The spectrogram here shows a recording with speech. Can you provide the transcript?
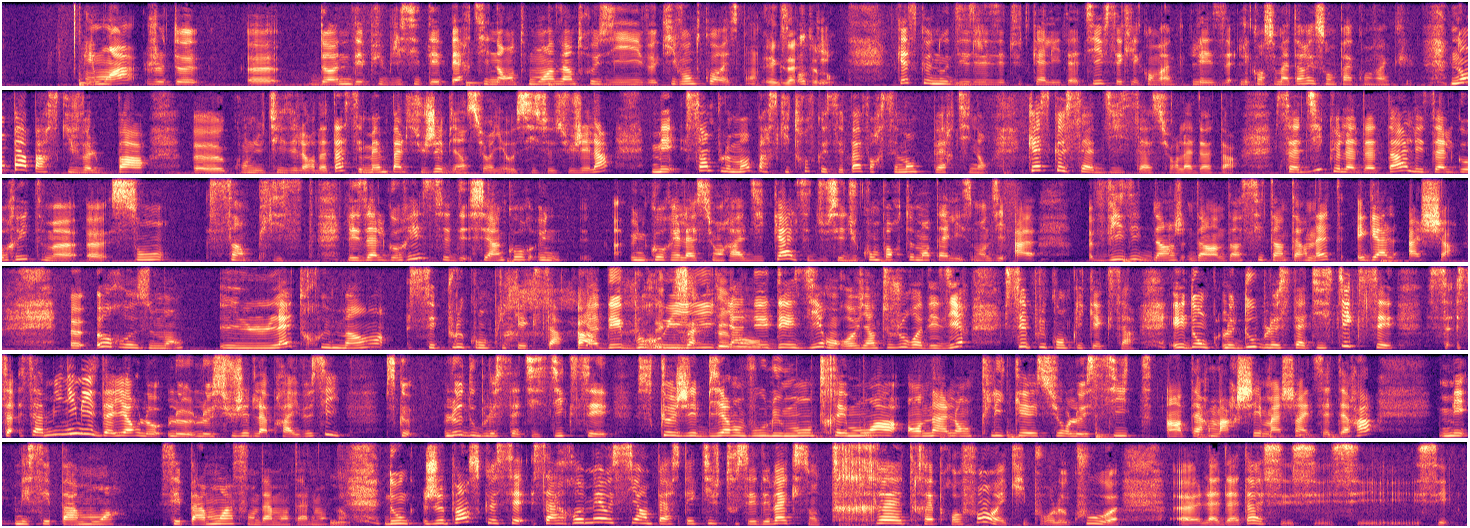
et moi, je te euh, donne des publicités pertinentes, moins intrusives, qui vont te correspondre. Exactement. Qu'est-ce que nous disent les études qualitatives? C'est que les, les, consommateurs, ils ne sont pas convaincus. Non pas parce qu'ils ne veulent pas euh, qu'on utilise leur data, c'est même pas le sujet, bien sûr, il y a aussi ce sujet-là, mais simplement parce qu'ils trouvent que ce n'est pas forcément pertinent. Qu'est-ce que ça dit, ça, sur la data? Ça dit que la data, les algorithmes euh, sont simpliste. Les algorithmes, c'est encore une, une, corrélation radicale, c'est du, du, comportementalisme. On dit ah, visite d'un site internet égale achat. Euh, heureusement, l'être humain, c'est plus compliqué que ça. Il y a des bruits, il y a des désirs, on revient toujours au désir, c'est plus compliqué que ça. Et donc, le double statistique, c'est, ça, minimise d'ailleurs le, sujet de la privacy. Parce que le double statistique, c'est ce que j'ai bien voulu montrer moi en allant cliquer sur le site Intermarché, machin, etc. Mais, mais c'est pas moi c'est pas moi fondamentalement. Donc je pense que ça remet aussi en perspective tous ces débats qui sont très très profonds et qui pour le coup, euh, la data c'est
